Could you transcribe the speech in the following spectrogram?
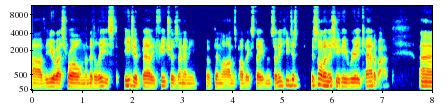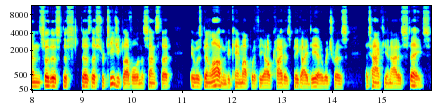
uh, the U.S. role in the Middle East. Egypt barely features in any of bin Laden's public statements, and he just it's not an issue he really cared about. And so there's this, there's the strategic level in the sense that it was bin Laden who came up with the Al Qaeda's big idea, which was attack the United States.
